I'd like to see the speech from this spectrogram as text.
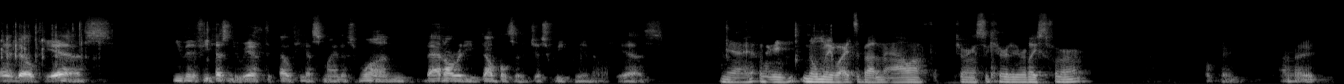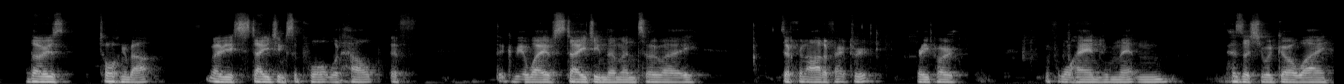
and LTS even if he doesn't do LTS minus one, that already doubles it just weekly in LTS. Yeah, I mean, he normally waits about an hour during a security release for it. Okay, all right. Those talking about maybe staging support would help if there could be a way of staging them into a different artifact repo beforehand, and then his issue would go away.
